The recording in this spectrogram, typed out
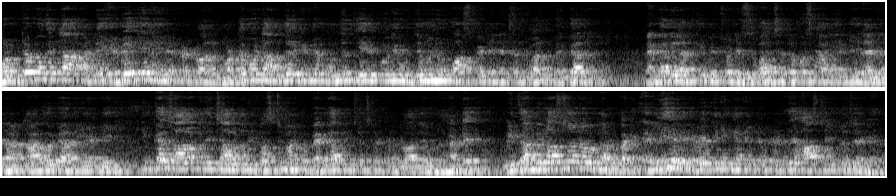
మొట్టమొదట అంటే ఎవేకైన అయినటువంటి వాళ్ళు మొట్టమొదట అందరికంటే ముందు తేరుకొని ఉద్యమంలో పార్టిసిపేట్ అయినటువంటి వాళ్ళు బెంగాలీ బెంగాలీలు అందుకే పెట్టుకోండి సుభాష్ చంద్రబోస్ కానివ్వండి రవీంద్రనాథ్ ఠాగూర్ కానివ్వండి ఇంకా చాలా మంది చాలా మంది ఫస్ట్ మనకు బెంగాల్ నుంచి వచ్చినటువంటి వాళ్ళే ఉన్నారు. అంటే మిగతా అన్ని రాష్ట్రాల్లో ఉన్నారు. బట్ ఎర్లియర్ ఎవెకినింగ్ అనేటటువంటిది ఆ స్టేట్లో జరిగారు.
